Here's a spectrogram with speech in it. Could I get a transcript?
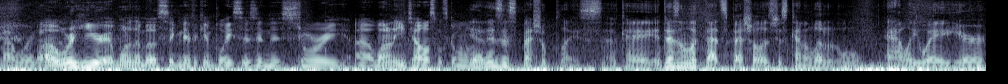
my word on uh, We're here at one of the most significant places in this story. Uh, why don't you tell us what's going on? Yeah, this is a special place, okay? It doesn't look that special. It's just kind of a little alleyway here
